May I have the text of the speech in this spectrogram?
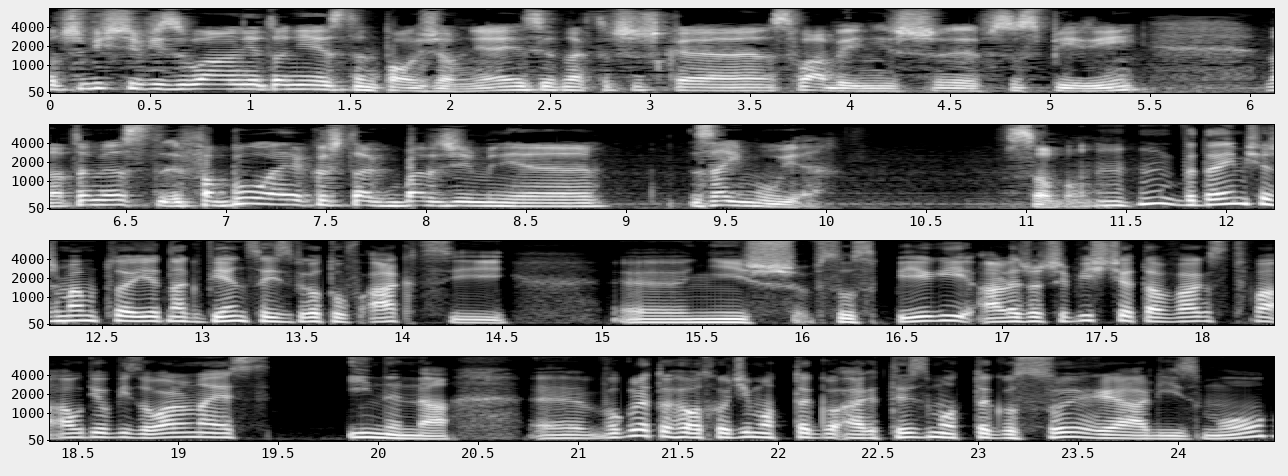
oczywiście wizualnie to nie jest ten poziom, nie? Jest jednak troszeczkę słabiej niż y, w Suspiri. Natomiast fabuła jakoś tak bardziej mnie zajmuje sobą. Mhm. Wydaje mi się, że mam tutaj jednak więcej zwrotów akcji y, niż w Suspiri, ale rzeczywiście ta warstwa audiowizualna jest inna. Y, w ogóle trochę odchodzimy od tego artyzmu, od tego surrealizmu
